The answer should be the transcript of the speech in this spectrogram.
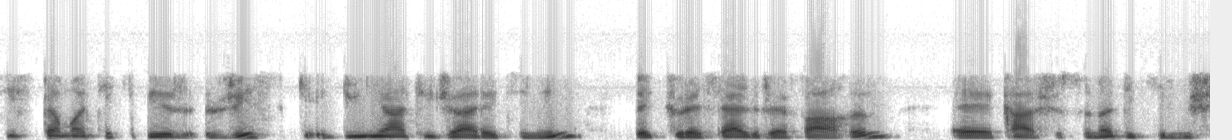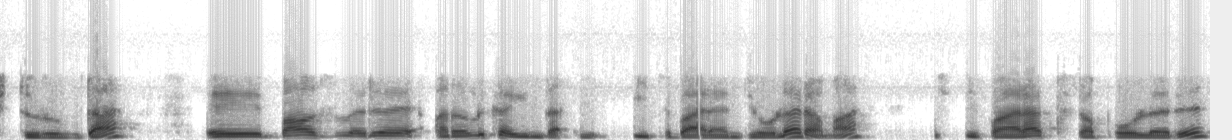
sistematik bir risk dünya ticaretinin ve küresel refahın e, karşısına dikilmiş durumda. E, bazıları Aralık ayında itibaren diyorlar ama istihbarat raporları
